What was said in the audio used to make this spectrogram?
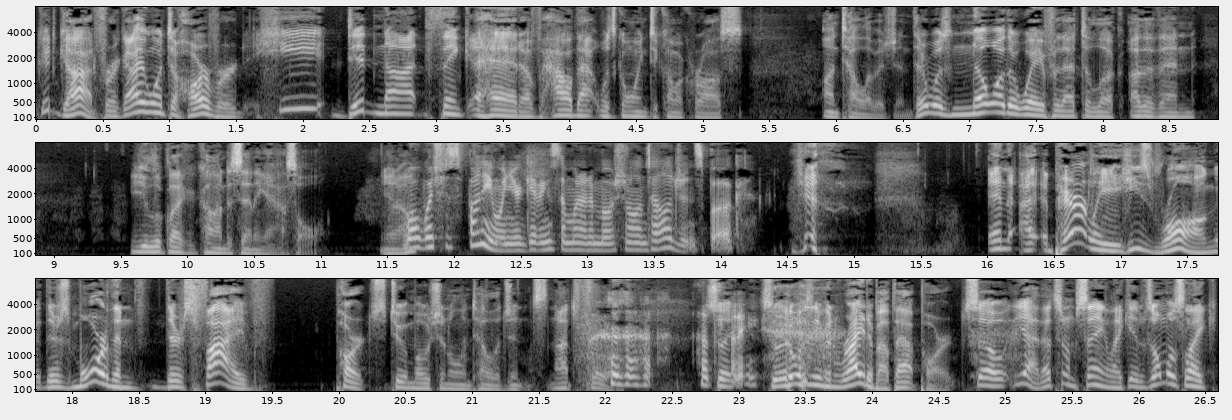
good God, for a guy who went to Harvard, he did not think ahead of how that was going to come across on television. There was no other way for that to look other than you look like a condescending asshole. You know? Well, which is funny when you're giving someone an emotional intelligence book. Yeah. And I, apparently he's wrong. There's more than there's five parts to emotional intelligence, not four. That's so, funny. so it wasn't even right about that part. So yeah, that's what I'm saying. Like it was almost like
